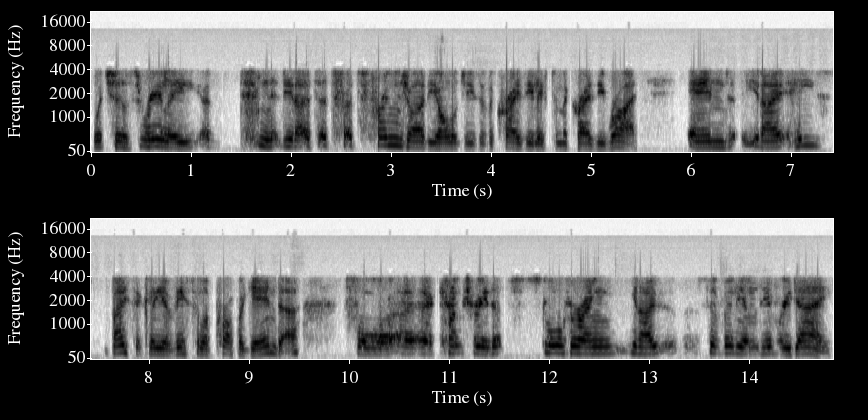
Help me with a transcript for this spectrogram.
which is really uh, you know it's, it's it's fringe ideologies of the crazy left and the crazy right, and you know he's basically a vessel of propaganda for a, a country that's slaughtering you know civilians every day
